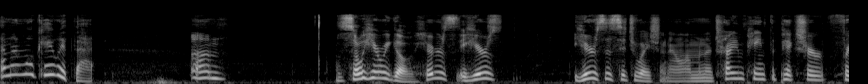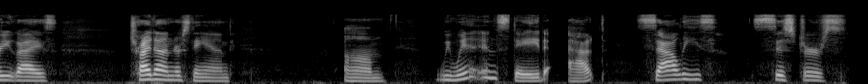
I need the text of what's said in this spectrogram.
I'm okay with that. Um, so here we go. Here's here's here's the situation now. I'm going to try and paint the picture for you guys. Try to understand. Um, we went and stayed at Sally's sister's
